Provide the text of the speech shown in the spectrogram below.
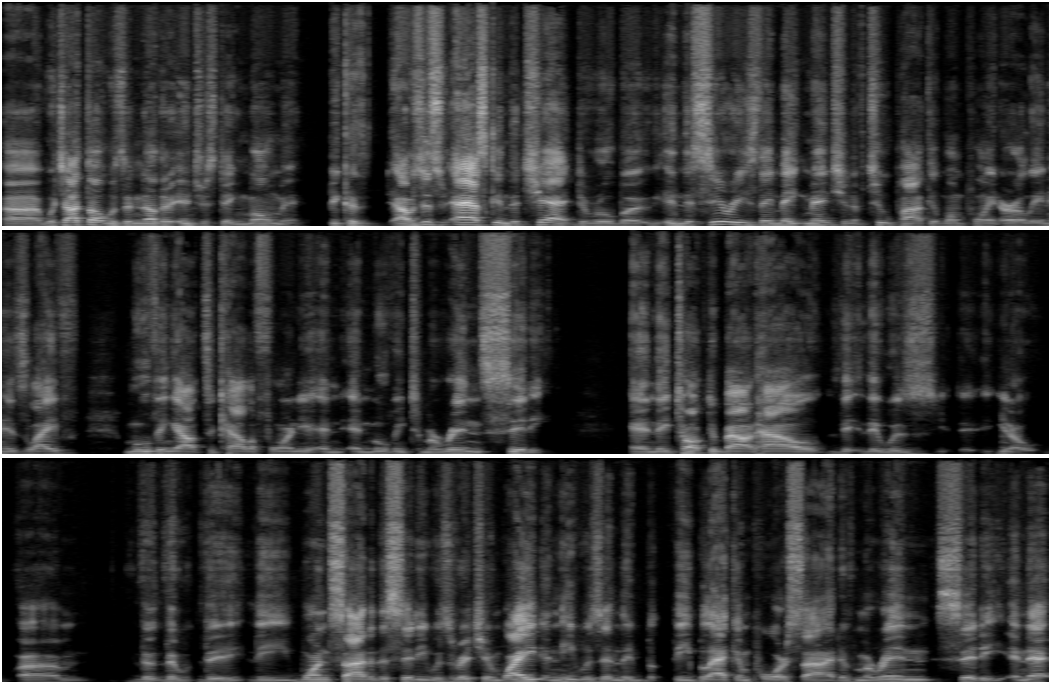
uh, which I thought was another interesting moment because I was just asking the chat, Dhoruba, in the series, they make mention of Tupac at one point early in his life moving out to California and, and moving to Marin City. And they talked about how th- there was, you know, um, the, the the the one side of the city was rich and white, and he was in the the black and poor side of Marin City, and that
